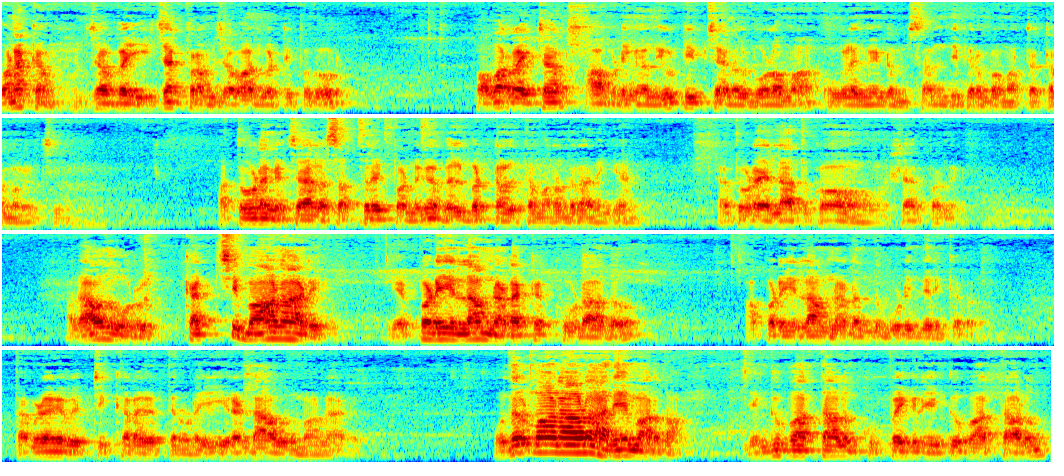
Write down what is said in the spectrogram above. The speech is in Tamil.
வணக்கம். ஜபை Z from Javad Vattipudur. Power writer அப்படிங்கிற யூடியூப் சேனல் மூலமாக உங்களை மீண்டும் சந்திப்பு ரொம்ப மற்ற மகிழ்ச்சி. அத்தோட எங்கள் சேனலை சப்ஸ்கிரைப் பண்ணுங்கள் பெல் பட்டன் அழுத்த மறந்துடாதீங்க. அத்தோட எல்லாத்துக்கும் ஷேர் பண்ணுங்கள் அதாவது ஒரு கட்சி மாநாடு எப்படியெல்லாம் நடக்கக்கூடாதோ அப்படியெல்லாம் நடந்து முடிந்திருக்கிறது. தமிழக வெற்றி கழகத்தினுடைய இரண்டாவது மாநாடு. முதல் மாநாடும் அதே மாதிரி தான் எங்கு பார்த்தாலும் குப்பைகள் எங்கு பார்த்தாலும்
